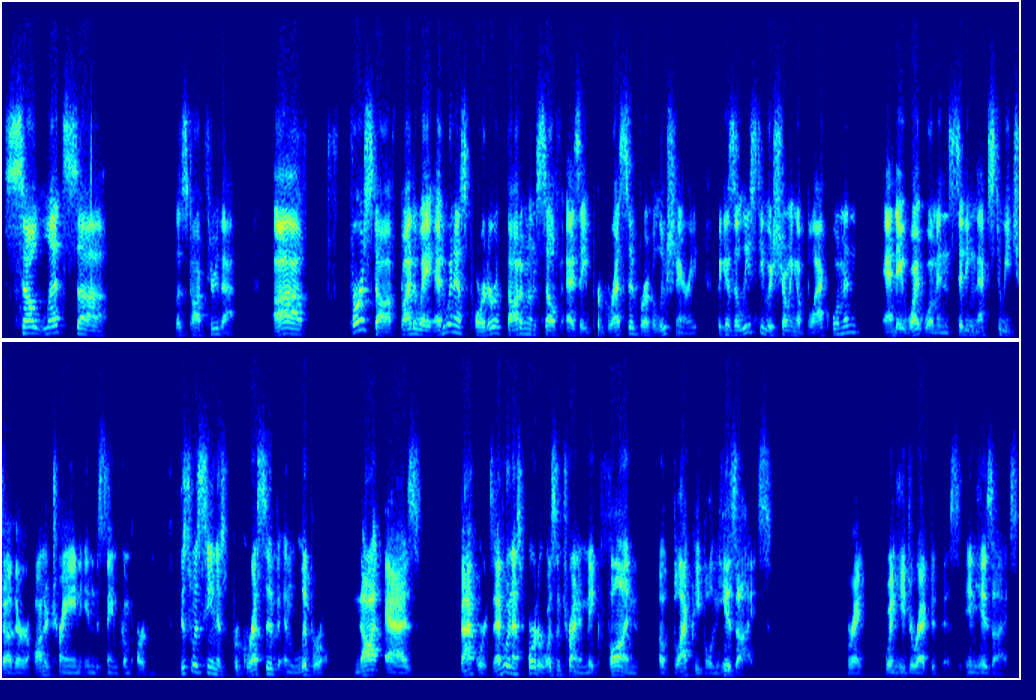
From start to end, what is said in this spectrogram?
So let's uh let's talk through that. Uh first off, by the way, Edwin S. Porter thought of himself as a progressive revolutionary because at least he was showing a black woman and a white woman sitting next to each other on a train in the same compartment. This was seen as progressive and liberal, not as backwards. Edwin S. Porter wasn't trying to make fun of black people in his eyes, right? When he directed this, in his eyes.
